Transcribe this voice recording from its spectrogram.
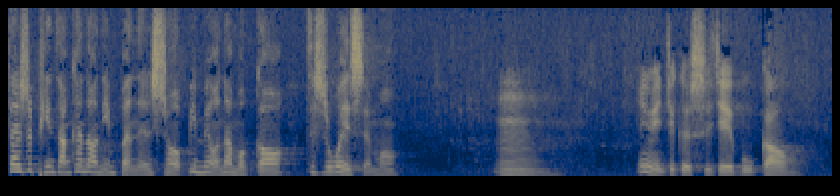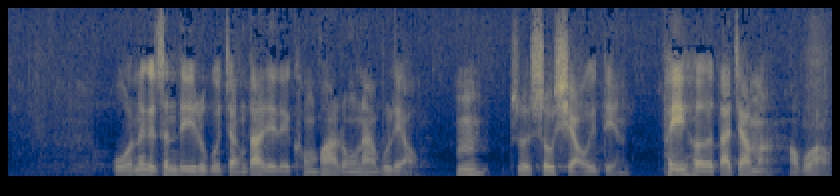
但是平常看到您本人的时候，并没有那么高，这是为什么？嗯，因为这个世界不高，我那个身体如果长大点的，恐怕容纳不了。嗯，所以瘦小一点，配合大家嘛，好不好？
